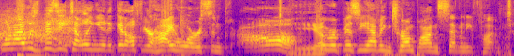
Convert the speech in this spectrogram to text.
When I was busy telling you to get off your high horse and oh, Yep. we were busy having Trump on seventy five times.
